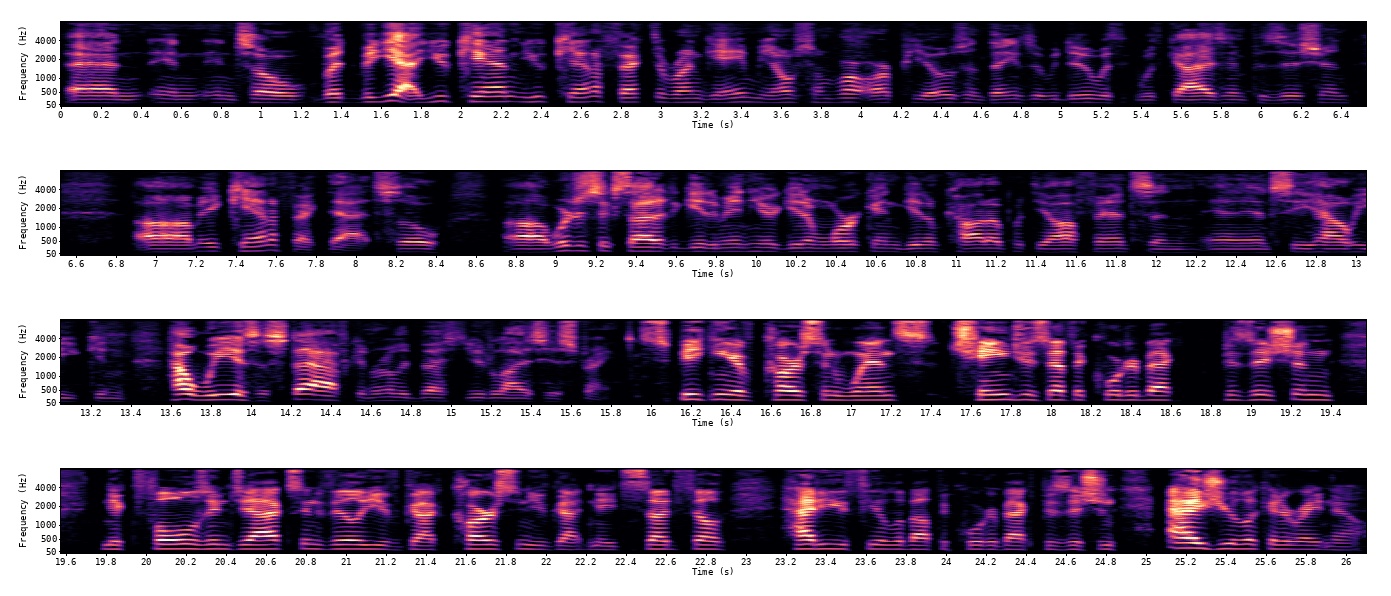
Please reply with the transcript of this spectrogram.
and, and and so, but but yeah, you can you can affect the run game. You know, some of our RPOs and things that we do with with guys in position um, it can affect that. So uh, we're just excited to get him in here, get him working, get him caught up with the offense, and, and, and, see how he can, how we as a staff can really best utilize his strength. Speaking of Carson Wentz, changes at the quarterback position. Nick Foles in Jacksonville. You've got Carson. You've got Nate Sudfeld. How do you feel about the quarterback position as you look at it right now?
